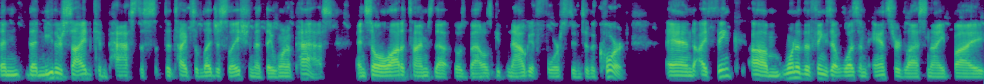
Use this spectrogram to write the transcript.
then that neither side can pass the, the types of legislation that they want to pass. And so a lot of times that those battles get now get forced into the court. And I think um, one of the things that wasn't answered last night by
